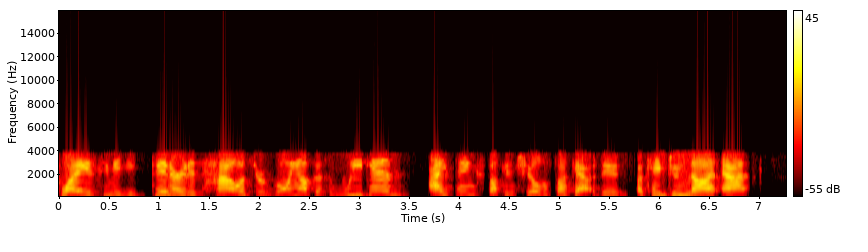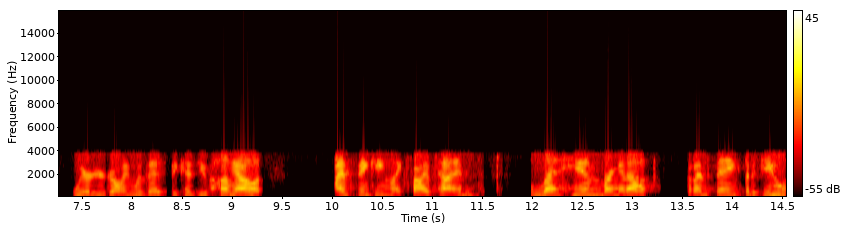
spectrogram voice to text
twice. He made you dinner at his house. You're going out this weekend. I think fucking chill the fuck out, dude. Okay, do not ask where you're going with this because you've hung out, I'm thinking like five times. Let him bring it up. But I'm saying, but if you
